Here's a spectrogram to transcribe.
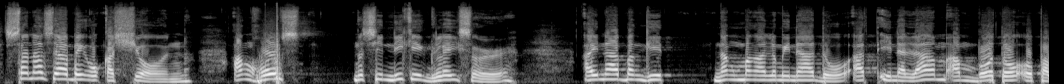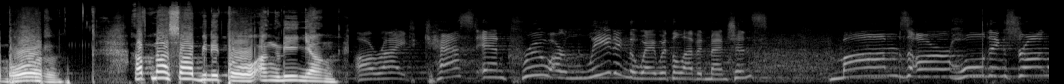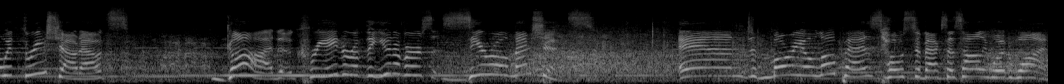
Sa nasabing okasyon, ang host na si Nikki Glaser ay nabanggit ng mga nominado at inalam ang boto o pabor. At nasabi nito ang linyang All right, cast and crew are leading the way with 11 mentions. Moms are holding strong with three shout outs. God, creator of the universe, zero mentions. And Mario Lopez, host of Access Hollywood, one.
